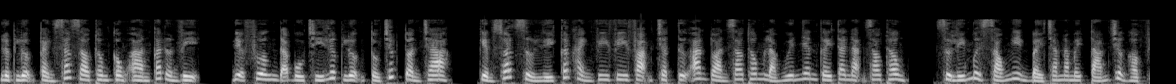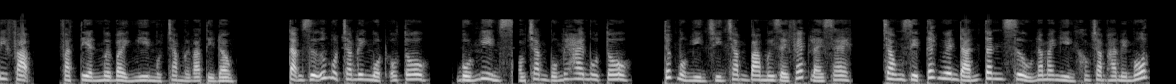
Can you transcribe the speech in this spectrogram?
lực lượng cảnh sát giao thông công an các đơn vị, địa phương đã bố trí lực lượng tổ chức tuần tra, kiểm soát xử lý các hành vi vi phạm trật tự an toàn giao thông là nguyên nhân gây tai nạn giao thông, xử lý 16.758 trường hợp vi phạm, phạt tiền 17.113 tỷ đồng. Tạm giữ 101 ô tô, 4.642 mô tô, tức 1.930 giấy phép lái xe. Trong dịp Tết Nguyên đán Tân Sửu năm 2021,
